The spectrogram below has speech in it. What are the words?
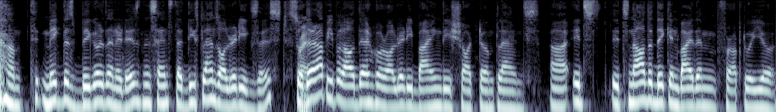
make this bigger than it is in the sense that these plans already exist. So right. there are people out there who are already buying these short-term plans. Uh, it's it's now that they can buy them for up to a year.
